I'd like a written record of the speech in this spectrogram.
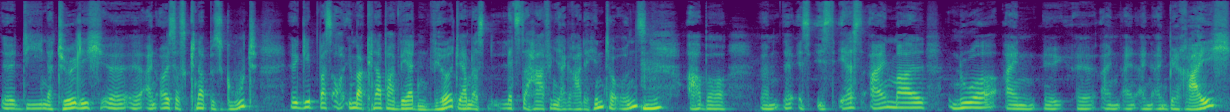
äh, die natürlich äh, ein äußerst knappes Gut gibt, was auch immer knapper werden wird. Wir haben das letzte Hafen ja gerade hinter uns, mhm. aber ähm, äh, es ist erst einmal nur ein, äh, ein, ein, ein, ein Bereich,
